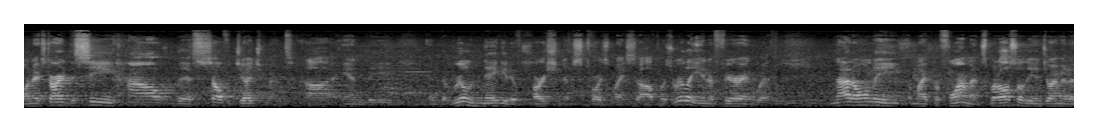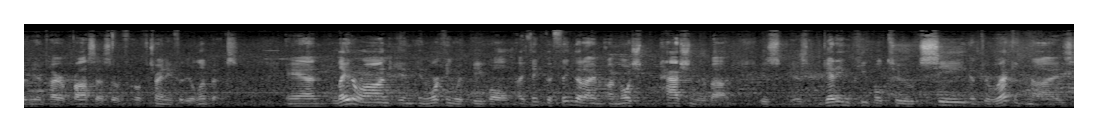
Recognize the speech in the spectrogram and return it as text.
when I started to see how the self-judgment uh, and the and the real negative harshness towards myself was really interfering with not only my performance, but also the enjoyment of the entire process of, of training for the Olympics. And later on in, in working with people, I think the thing that I'm, I'm most passionate about is, is getting people to see and to recognize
